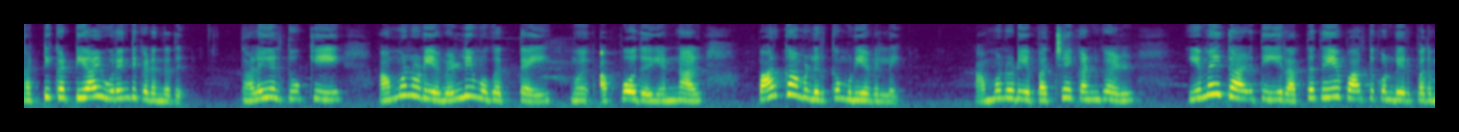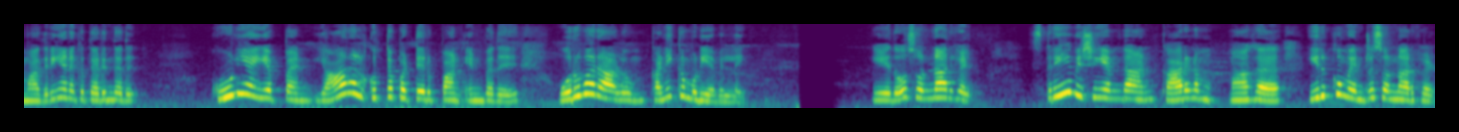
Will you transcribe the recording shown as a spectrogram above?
கட்டி கட்டியாய் உறைந்து கிடந்தது. தலையில் தூக்கி அம்மனுடைய வெள்ளி முகத்தை அப்போது என்னால் பார்க்காமல் இருக்க முடியவில்லை. அம்மனுடைய பச்சை கண்கள் இமை தாழ்த்தி ரத்தத்தையே பார்த்து கொண்டிருப்பது மாதிரி எனக்கு தெரிந்தது. கூலி ஐயப்பன் யாரால் குத்தப்பட்டிருப்பான் என்பது ஒருவராலும் கணிக்க முடியவில்லை. ஏதோ சொன்னார்கள். ஸ்திரீ விஷயம்தான் காரணமாக இருக்கும் என்று சொன்னார்கள்.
